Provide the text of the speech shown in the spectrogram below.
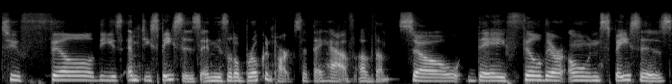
to fill these empty spaces and these little broken parts that they have of them. So they fill their own spaces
